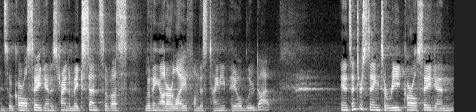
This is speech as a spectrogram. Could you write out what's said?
And so Carl Sagan is trying to make sense of us living out our life on this tiny pale blue dot. And it's interesting to read Carl Sagan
